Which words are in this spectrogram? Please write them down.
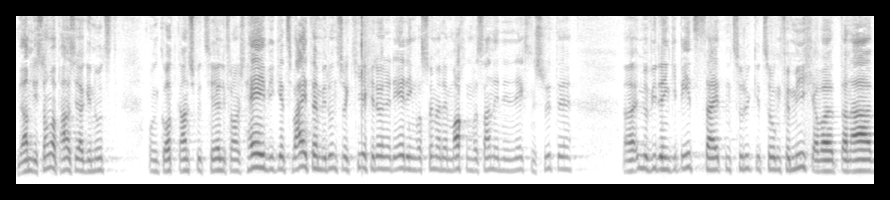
Wir haben die Sommerpause ja genutzt und Gott ganz speziell die Frage, hey, wie geht es weiter mit unserer Kirche da in Eding? Was soll man denn machen? Was sind denn die nächsten Schritte? Äh, immer wieder in Gebetszeiten zurückgezogen für mich, aber dann auch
